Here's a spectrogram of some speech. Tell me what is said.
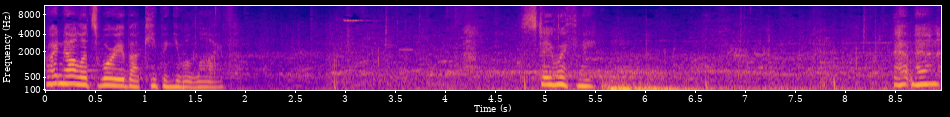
Right now, let's worry about keeping you alive. Stay with me. Batman?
